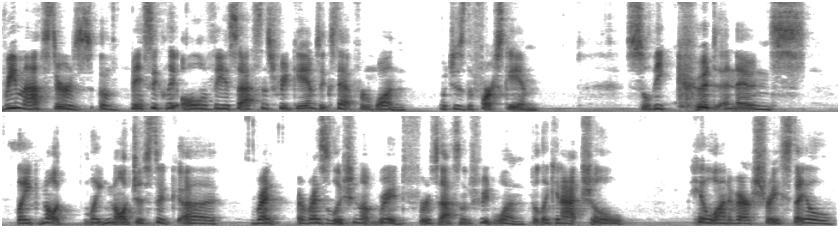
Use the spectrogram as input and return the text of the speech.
remasters of basically all of the Assassin's Creed games except for one, which is the first game. So they could announce like not like not just a uh, rent a resolution upgrade for Assassin's Creed One, but like an actual Halo Anniversary style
